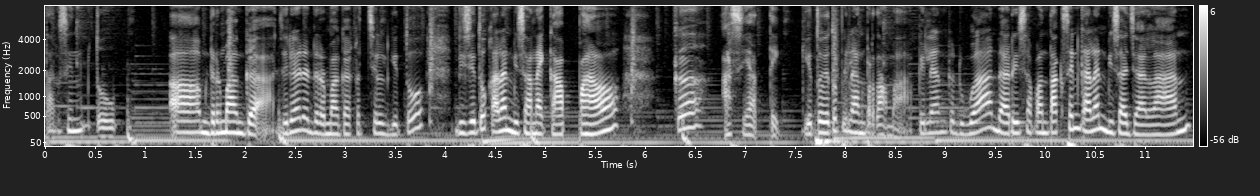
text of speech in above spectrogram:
Taksin itu um, dermaga. Jadi ada dermaga kecil gitu. Di situ kalian bisa naik kapal ke Asiatik. Gitu itu pilihan pertama. Pilihan kedua dari Sapan Taksin kalian bisa jalan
